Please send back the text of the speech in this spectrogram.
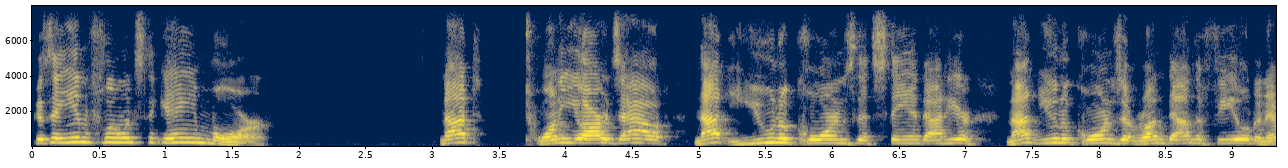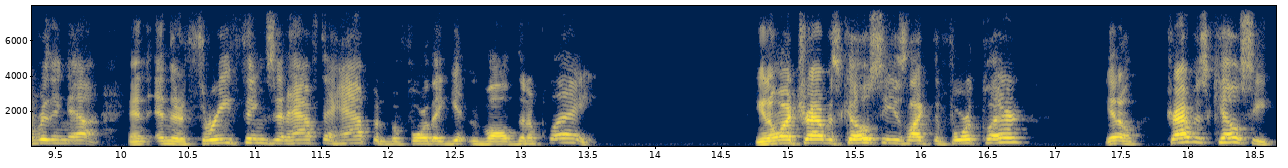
Because they influence the game more. Not 20 yards out, not unicorns that stand out here, not unicorns that run down the field and everything out. And, and there are three things that have to happen before they get involved in a play. You know why Travis Kelce is like the fourth player? You know, Travis Kelce,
